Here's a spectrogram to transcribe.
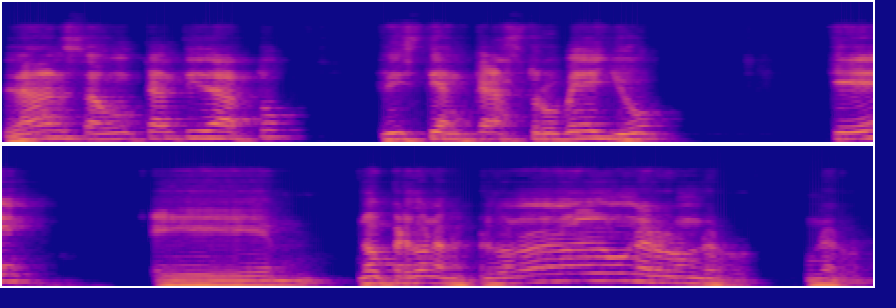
Lanza un candidato, Cristian Castro Bello, que, eh, no, perdóname, perdóname, un error, un error, un error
